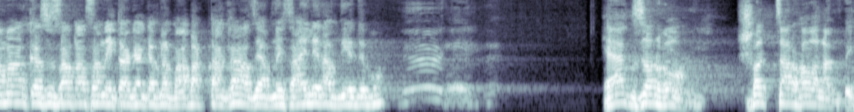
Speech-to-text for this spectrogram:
আমার কাছে চাঁদা আসান এই টাকা আপনার বাবার টাকা আছে, আপনি চাইলেন আর দিয়ে দেব। একজন হোক সোচ্চার হওয়া লাগবে।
